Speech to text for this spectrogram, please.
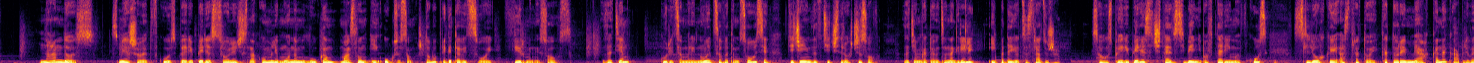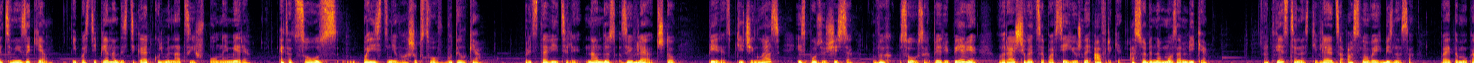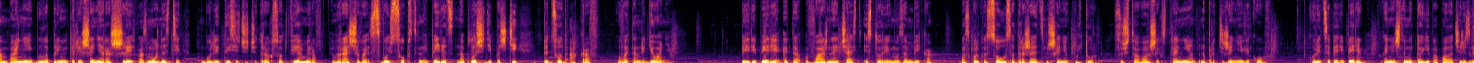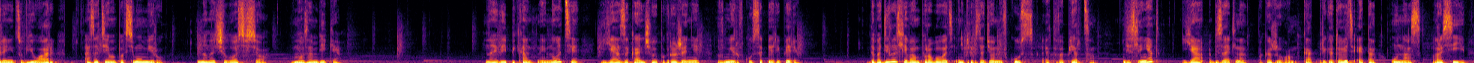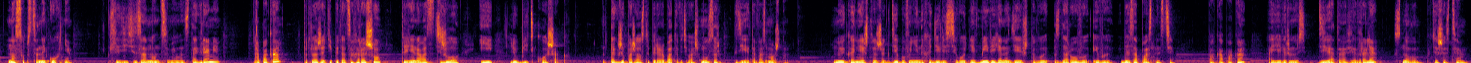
Нандос смешивает вкус пери-пери с солью, чесноком, лимоном, луком, маслом и уксусом, чтобы приготовить свой фирменный соус. Затем курица маринуется в этом соусе в течение 24 часов, затем готовится на гриле и подается сразу же. Соус пери-пери сочетает в себе неповторимый вкус с легкой остротой, которая мягко накапливается на языке и постепенно достигает кульминации в полной мере. Этот соус – поистине волшебство в бутылке. Представители Нандос заявляют, что перец птичий глаз, использующийся в их соусах пери-пери, выращивается по всей Южной Африке, особенно в Мозамбике. Ответственность является основой их бизнеса, Поэтому компании было принято решение расширить возможности более 1400 фермеров, выращивая свой собственный перец на площади почти 500 акров в этом регионе. Пери-пери – это важная часть истории Мозамбика, поскольку соус отражает смешение культур, существовавших в стране на протяжении веков. Курица пери-пери в конечном итоге попала через границу в ЮАР, а затем и по всему миру. Но началось все в Мозамбике. На этой пикантной ноте я заканчиваю погружение в мир вкуса пери-пери. Доводилось ли вам пробовать непревзойденный вкус этого перца? Если нет, я обязательно покажу вам, как приготовить это у нас в России на собственной кухне. Следите за анонсами в Инстаграме. А пока продолжайте питаться хорошо, тренироваться тяжело и любить кошек. Также, пожалуйста, перерабатывайте ваш мусор, где это возможно. Ну и, конечно же, где бы вы ни находились сегодня в мире, я надеюсь, что вы здоровы и вы в безопасности – Пока-пока, а я вернусь 9 февраля с новым путешествием.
